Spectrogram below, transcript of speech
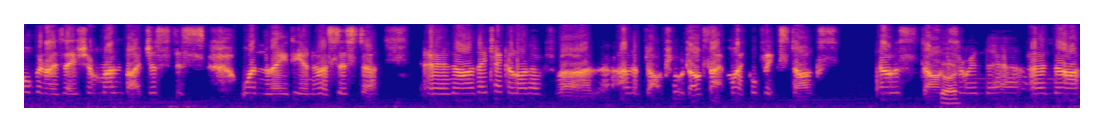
organization run by just this one lady and her sister, and uh, they take a lot of uh, unadoptable dogs, like Michael Vick's dogs. Those dogs Sure. are in there, and uh,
